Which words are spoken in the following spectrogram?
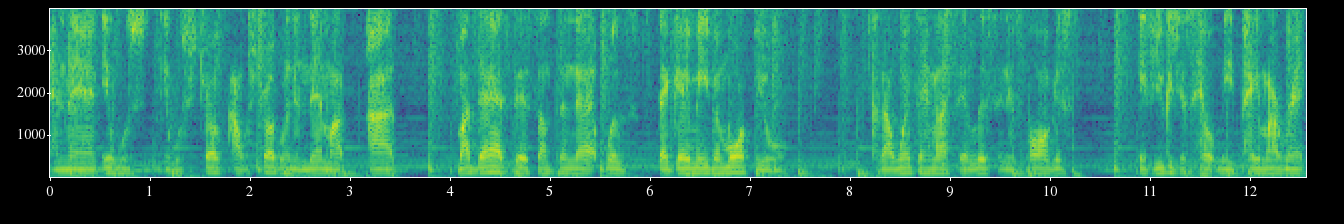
And man, it was it was strugg I was struggling, and then my I my dad said something that was that gave me even more fuel. Cause I went to him and I said, listen, it's August. If you could just help me pay my rent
